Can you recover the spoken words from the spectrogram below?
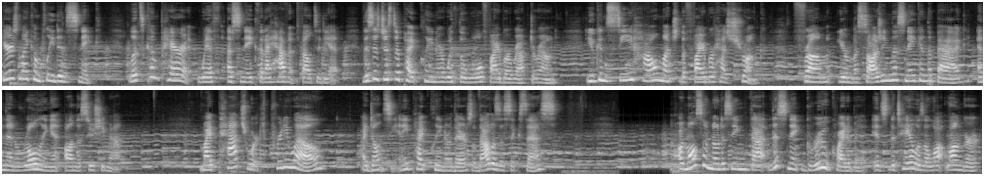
Here's my completed snake. Let's compare it with a snake that I haven't felted yet. This is just a pipe cleaner with the wool fiber wrapped around. You can see how much the fiber has shrunk from your massaging the snake in the bag and then rolling it on the sushi mat. My patch worked pretty well. I don't see any pipe cleaner there, so that was a success. I'm also noticing that this snake grew quite a bit. Its the tail is a lot longer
